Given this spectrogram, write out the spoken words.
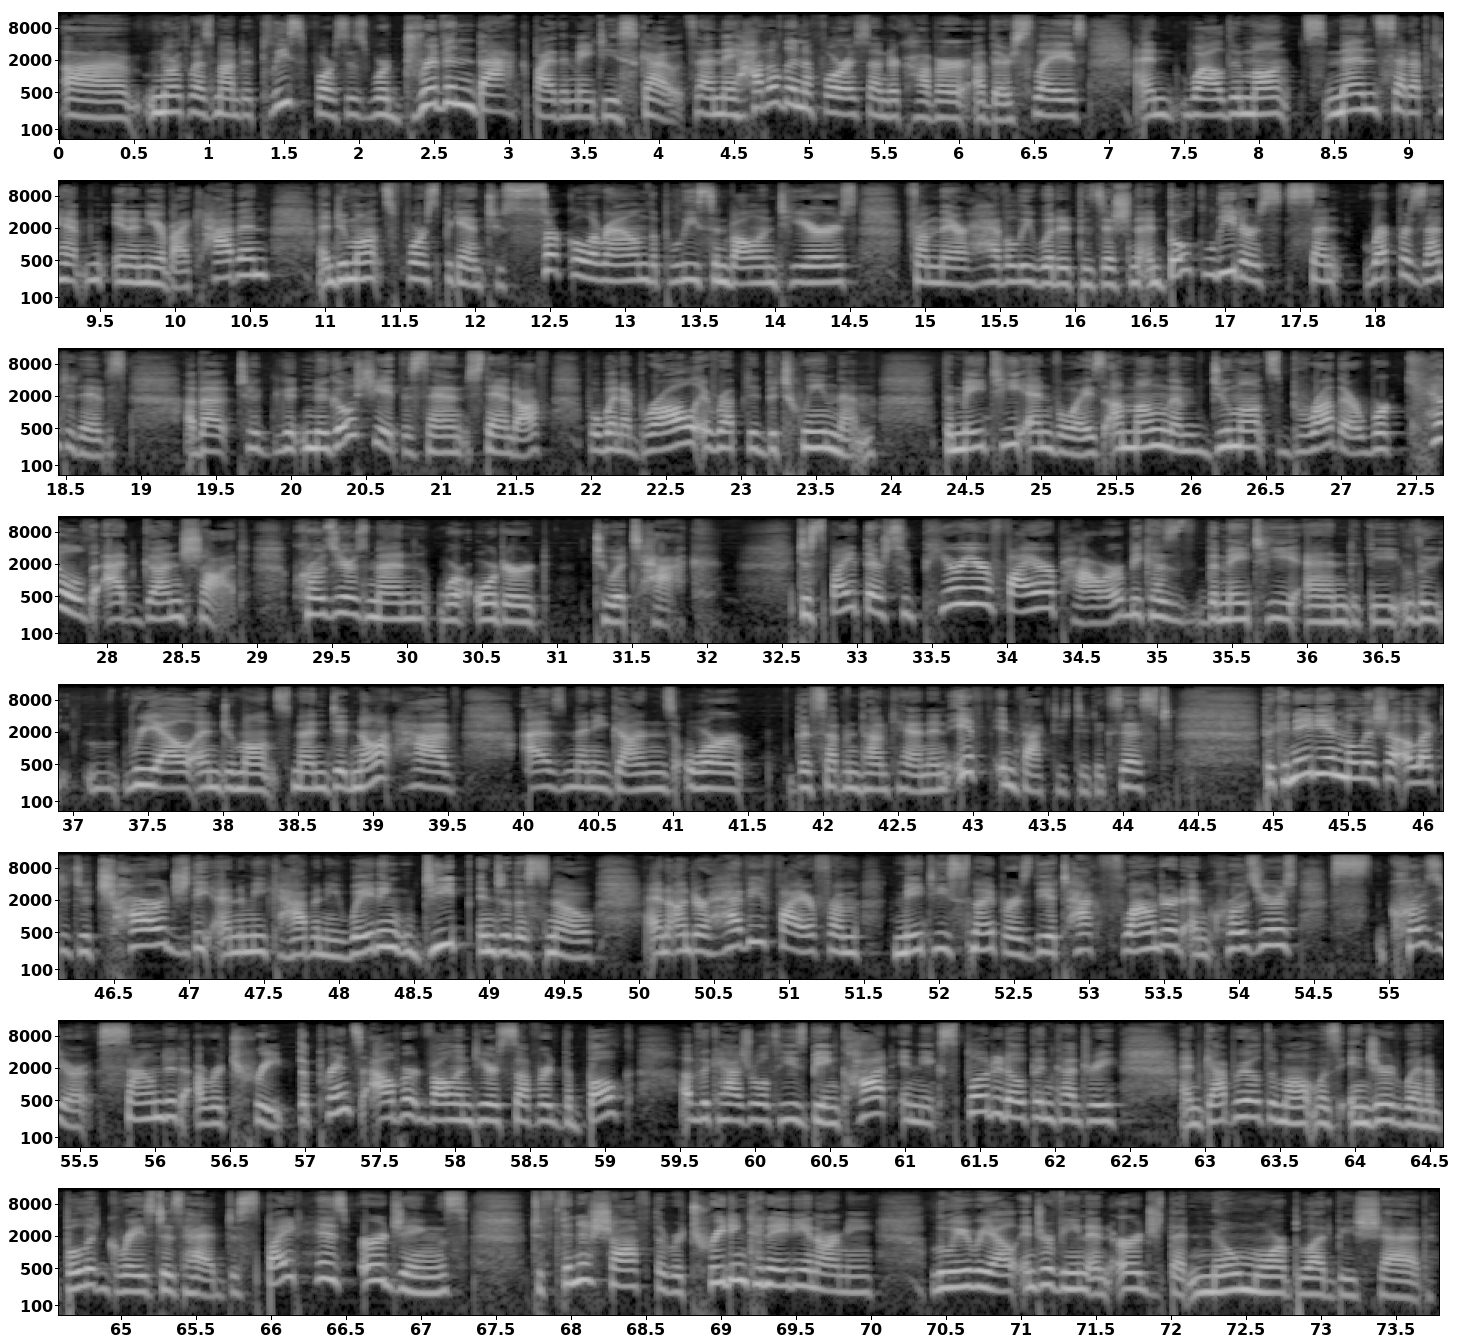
uh, Northwest Mounted Police forces were driven back by the Métis scouts, and they huddled in a forest under cover of their sleighs. And while Dumont's men set up camp in a nearby cabin, and Dumont's force began to circle around the police and volunteers from their heavily wooded position, and both leaders sent representatives about to g- negotiate the stand- standoff. But when a brawl erupted between them, the Métis envoys, among them Dumont's brother, were killed at gunshot. Crozier's men were ordered to attack. Despite their superior firepower, because the Métis and the Riel and Dumont's men did not have as many guns or the seven pound cannon, if in fact it did exist. The Canadian militia elected to charge the enemy cabanne, wading deep into the snow, and under heavy fire from Métis snipers, the attack floundered and Crozier's, Crozier sounded a retreat. The Prince Albert volunteers suffered the bulk of the casualties, being caught in the exploded open country, and Gabriel Dumont was injured when a bullet grazed his head. Despite his urgings to finish off the retreating Canadian army, Louis Riel intervened and urged that no more blood be shed.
